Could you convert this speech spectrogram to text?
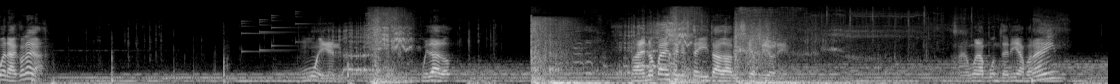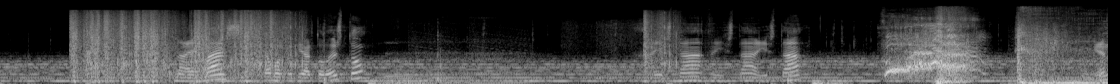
Fuera, colega. Muy bien. Cuidado. Vale, no parece que esté editado a visión priori. Vale, buena puntería por ahí. Una vez más Vamos a retirar todo esto. Ahí está, ahí está, ahí está. Muy bien.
